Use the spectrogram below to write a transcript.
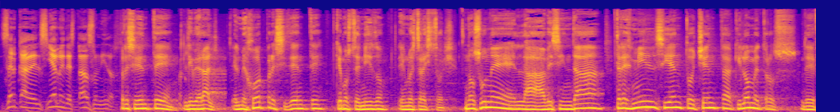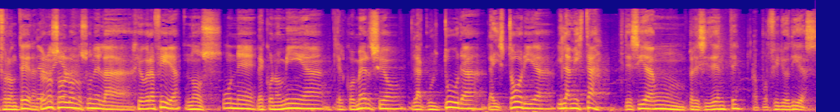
cerca del cielo y de Estados Unidos. Presidente liberal, el mejor presidente que hemos tenido en nuestra historia. Nos une la vecindad, 3.180 kilómetros de frontera, pero no solo nos une la geografía, nos une la economía, el comercio, la cultura, la historia y la amistad. Decía un presidente, a Porfirio Díaz,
